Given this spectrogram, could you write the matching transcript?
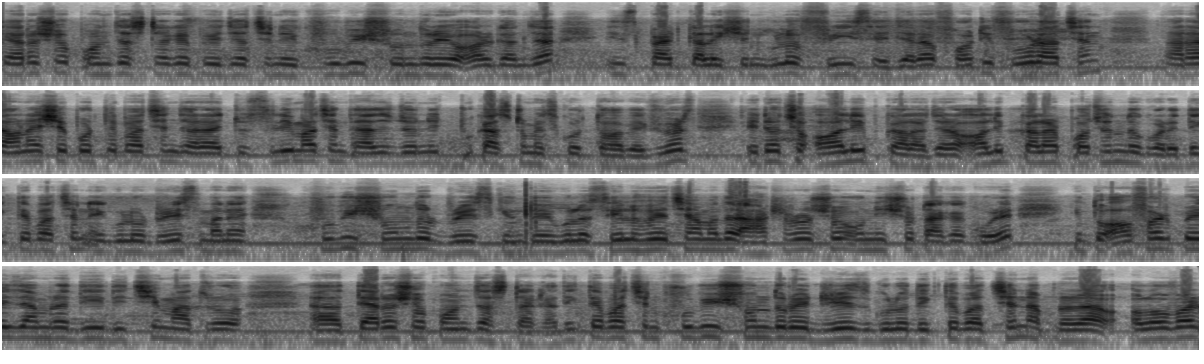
তেরোশো পঞ্চাশ টাকায় পেয়ে যাচ্ছেন এই খুবই সুন্দর এই অর্গানজা ইন্সপায়ার্ড কালেকশনগুলো ফ্রি সাইজ যারা ফর্টি ফোর আছেন, তারা অনায়াসে পড়তে পারছেন, যারা একটু স্লিম আছেন, তাদের জন্য একটু কাস্টমাইজ করতে হবে। ভিউয়ার্স এটা হচ্ছে অলিভ কালার যারা অলিভ কালার পছন্দ করে, দেখতে পাচ্ছেন এগুলো ড্রেস মানে খুবই সুন্দর ড্রেস কিন্তু এগুলো সেল হয়েছে আমাদের আঠারোশো, উনিশশো টাকা করে। কিন্তু অফার প্রাইজ আমরা দিয়ে দিচ্ছি মাত্র তেরোশো পঞ্চাশ টাকা। দেখতে পাচ্ছেন খুবই সুন্দর এই ড্রেসগুলো দেখতে পাচ্ছেন। আপনারা অল ওভার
